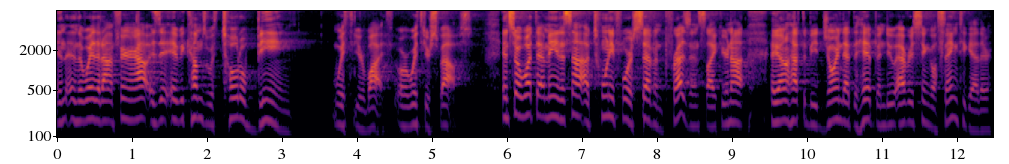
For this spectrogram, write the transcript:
and, and the way that I'm figuring out, is it, it becomes with total being with your wife or with your spouse. And so, what that means, it's not a 24 7 presence. Like, you're not, you don't have to be joined at the hip and do every single thing together.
